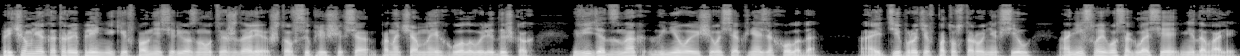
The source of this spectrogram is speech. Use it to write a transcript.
Причем некоторые пленники вполне серьезно утверждали, что в сыплющихся по ночам на их головы ледышках видят знак гневающегося князя Холода, а идти против потусторонних сил они своего согласия не давали.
